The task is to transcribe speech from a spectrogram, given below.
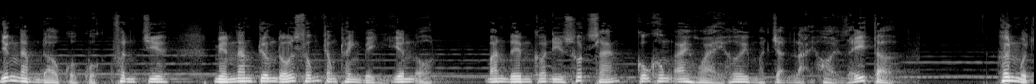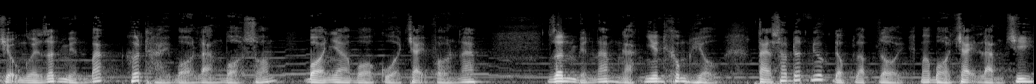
Những năm đầu của cuộc phân chia, miền Nam tương đối sống trong thanh bình yên ổn. Ban đêm có đi suốt sáng, cũng không ai hoài hơi mà trận lại hỏi giấy tờ. Hơn một triệu người dân miền Bắc hớt hải bỏ làng bỏ xóm, bỏ nhà bỏ của chạy vào Nam. Dân miền Nam ngạc nhiên không hiểu tại sao đất nước độc lập rồi mà bỏ chạy làm chi.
